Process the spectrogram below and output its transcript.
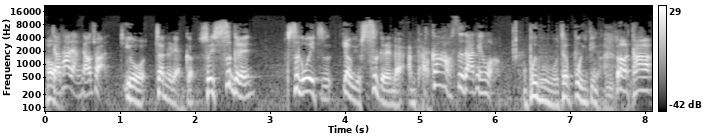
脚踏两条船，有占了两个，所以四个人四个位置要有四个人来安排。刚好四大天王。不不不，这不一定啊。呃，他。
